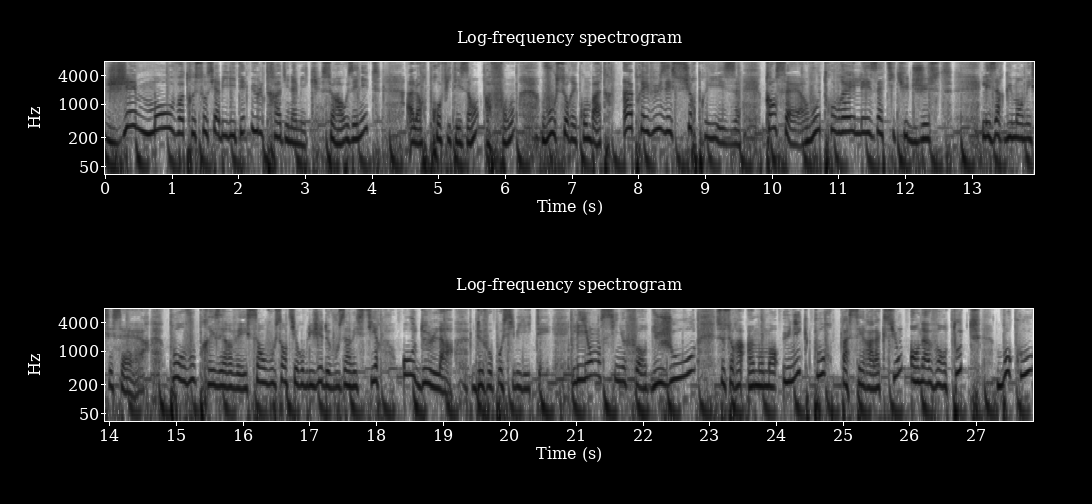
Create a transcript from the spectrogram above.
Gémeaux, votre sociabilité ultra dynamique sera au zénith. Alors profitez-en à fond. Vous saurez combattre imprévus et surprises. Cancer, vous trouverez les attitudes justes, les arguments nécessaires pour vous préserver sans vous sentir obligé de vous investir au-delà de vos possibilités. Lion, signe fort du jour, ce sera un moment unique pour passer à l'action. En avant toute, beaucoup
